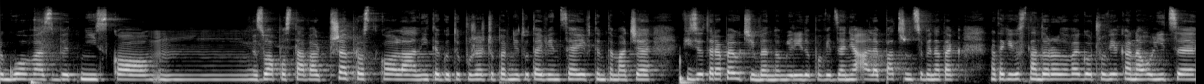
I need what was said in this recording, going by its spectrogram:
głowa zbyt nisko, mm, zła postawa, przeprost kolan i tego typu rzeczy. Pewnie tutaj więcej w tym temacie fizjoterapeuci będą mieli do powiedzenia, ale patrząc sobie na, tak, na takiego standardowego człowieka na ulicy,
